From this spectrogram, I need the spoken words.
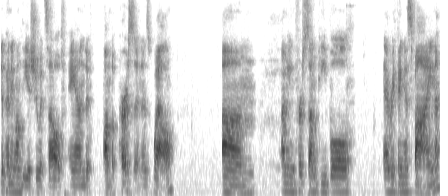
depending on the issue itself and on the person as well. Um, I mean, for some people, everything is fine,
